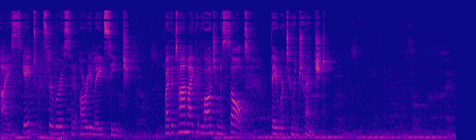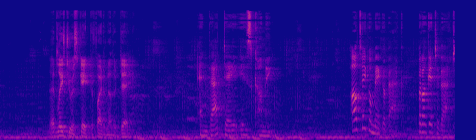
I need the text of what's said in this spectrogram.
I escaped, but Cerberus had already laid siege. By the time I could launch an assault, they were too entrenched. At least you escaped to fight another day. And that day is coming. I'll take Omega back, but I'll get to that.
